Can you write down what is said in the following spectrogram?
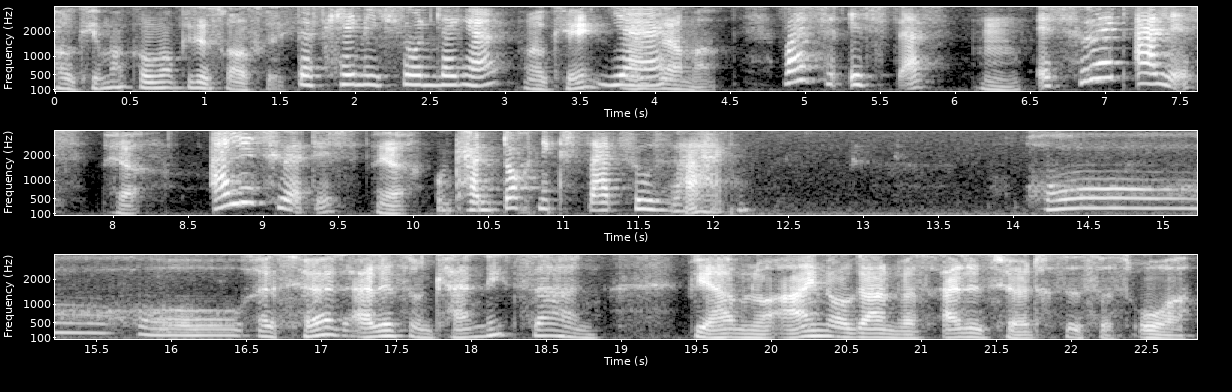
Okay, mal gucken, ob ich das rauskriege. das kenne ich schon länger. Okay? Ja. Sag mal. Was ist das? Hm. Es hört alles. Ja, Alles hört es. ja. Und kann doch nichts dazu sagen. Oh, es hört alles und kann nichts sagen. Wir haben nur ein Organ, was alles hört, das ist das Ohr.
